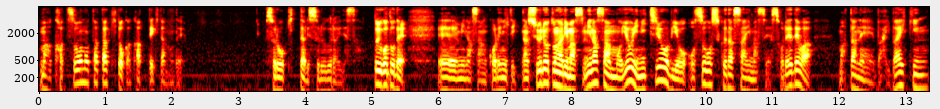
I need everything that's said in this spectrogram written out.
まあ、カツオのたたきとか買ってきたので、それを切ったりするぐらいです。ということで、えー、皆さん、これにて一旦終了となります。皆さんも良い日曜日をお過ごしくださいませ。それでは、またね、バイバイキン。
